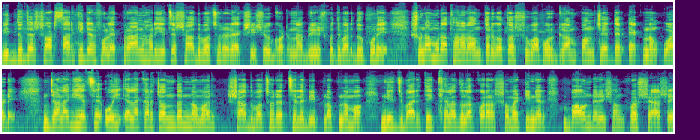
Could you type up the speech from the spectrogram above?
বিদ্যুতের শর্ট সার্কিটের ফলে প্রাণ হারিয়েছে সাত বছরের এক শিশু। ঘটনা বৃহস্পতিবার দুপুরে সোনামুড়া থানার অন্তর্গত সুবাপুর গ্রাম পঞ্চায়েতের এক নং ওয়ার্ডে। জানা গিয়েছে, ওই এলাকার চন্দন নমর, সাত বছরের ছেলে বিপ্লব নম, নিজ বাড়িতে খেলাধুলা করার সময় টিনের বাউন্ডারি সংস্পর্শে আসে।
